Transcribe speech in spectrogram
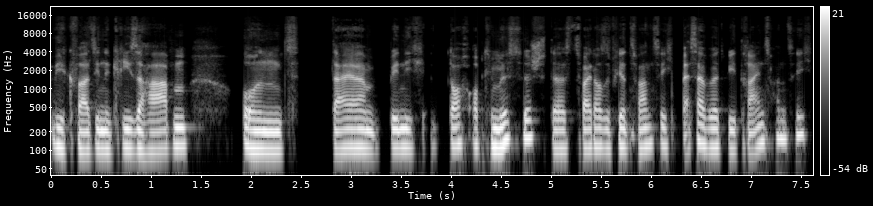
wir quasi eine Krise haben. Und daher bin ich doch optimistisch, dass 2024 besser wird wie 2023.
